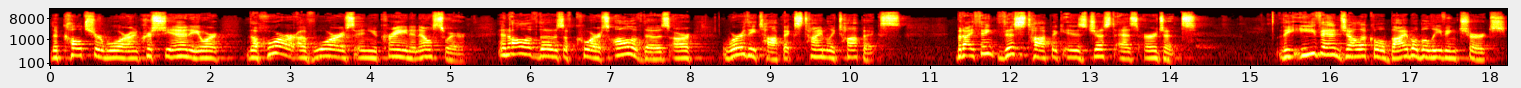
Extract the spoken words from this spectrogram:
the culture war on Christianity or the horror of wars in Ukraine and elsewhere? And all of those, of course, all of those are worthy topics, timely topics. But I think this topic is just as urgent. The evangelical Bible believing church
